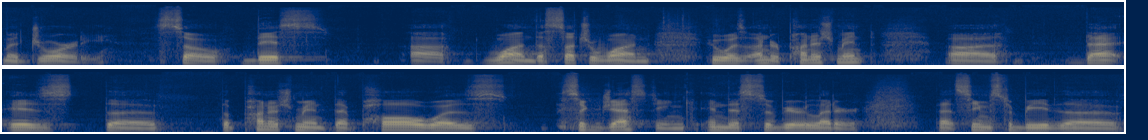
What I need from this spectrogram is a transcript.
majority. So this uh, one, the such a one who was under punishment, uh, that is the the punishment that Paul was suggesting in this severe letter. That seems to be the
